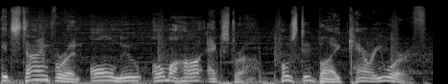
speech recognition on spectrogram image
It's time for an all new Omaha Extra, hosted by Carrie Worth.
